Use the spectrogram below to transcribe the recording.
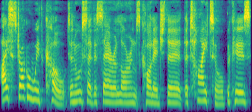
I struggle with Cult and also the Sarah Lawrence College, the, the title, because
